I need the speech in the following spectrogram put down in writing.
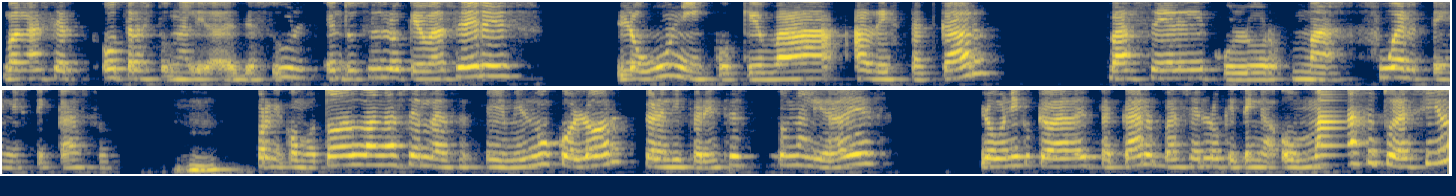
van a ser otras tonalidades de azul. Entonces lo que va a hacer es, lo único que va a destacar va a ser el color más fuerte en este caso. Porque como todas van a ser las, el mismo color, pero en diferentes tonalidades, lo único que va a destacar va a ser lo que tenga o más saturación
